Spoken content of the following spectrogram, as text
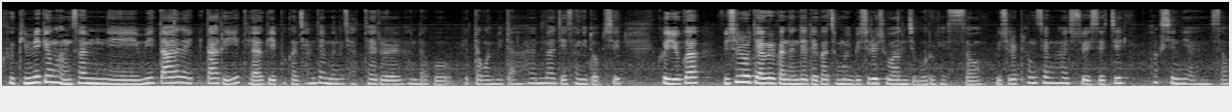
그 김미경 강사님이 딸, 딸이 대학에 입학한 지 한 달 만에 자퇴를 한다고 했다고 합니다. 한마디의 상의도 없이. 그 이유가 미술로 대학을 갔는데 내가 정말 미술을 좋아하는지 모르겠어. 미술을 평생 할 수 있을지 확신이 안 서.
